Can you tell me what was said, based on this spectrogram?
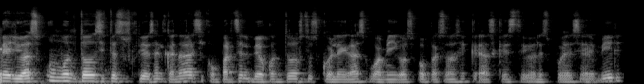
Me ayudas un montón si te suscribes al canal, si compartes el video con todos tus colegas o amigos o personas que creas que este video les puede servir.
